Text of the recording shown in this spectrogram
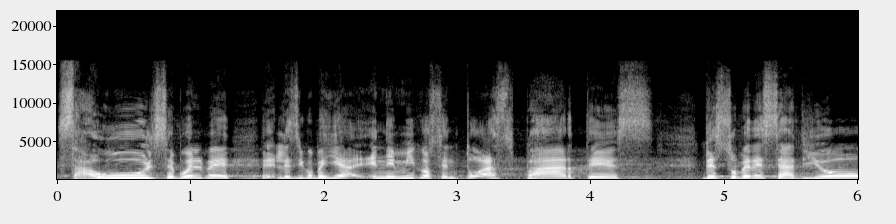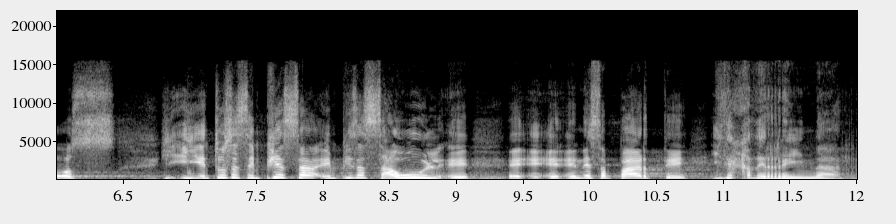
Saúl se vuelve, eh, les digo, veía enemigos en todas partes, desobedece a Dios. Y, entonces empieza, empieza Saúl eh, en esa parte y deja de reinar.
